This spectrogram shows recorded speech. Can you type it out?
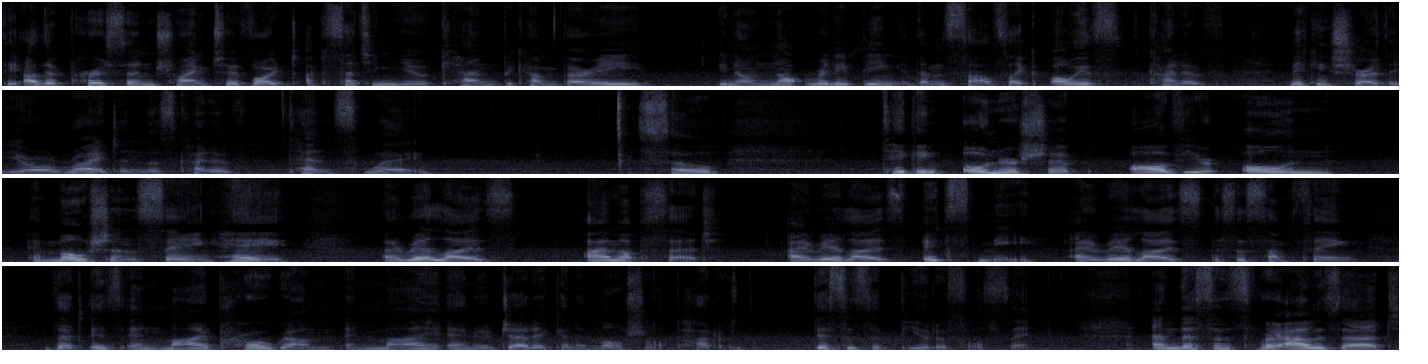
the other person trying to avoid upsetting you can become very, you know, not really being themselves, like always kind of making sure that you're all right in this kind of tense way. So, taking ownership of your own emotions, saying, hey, I realize I'm upset. I realize it's me. I realize this is something that is in my program, in my energetic and emotional pattern. This is a beautiful thing. And this is where I was at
